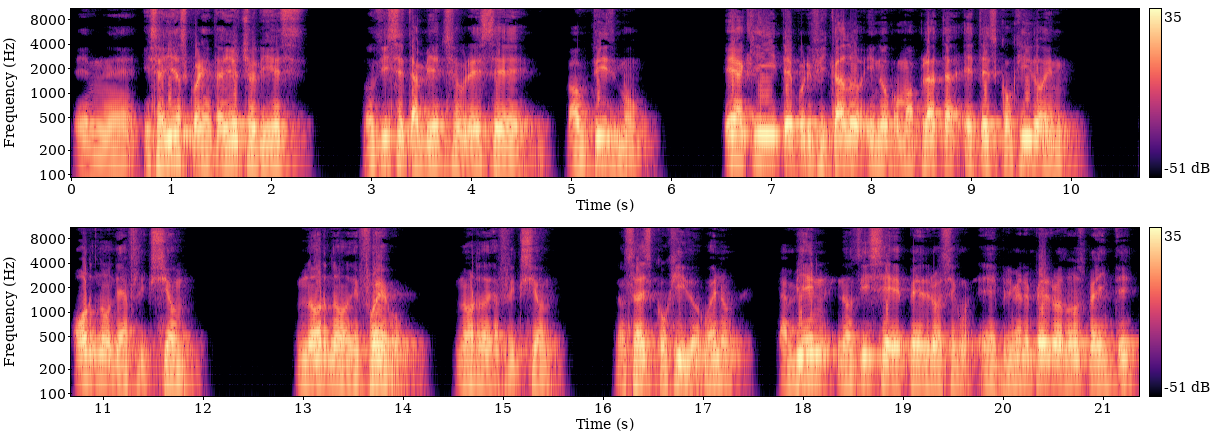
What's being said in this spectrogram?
En eh, Isaías 48, 10 nos dice también sobre ese bautismo. He aquí te he purificado y no como a plata, he te escogido en horno de aflicción, un horno de fuego, un horno de aflicción. Nos ha escogido. Bueno, también nos dice Pedro, eh, primero Pedro 2, 20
